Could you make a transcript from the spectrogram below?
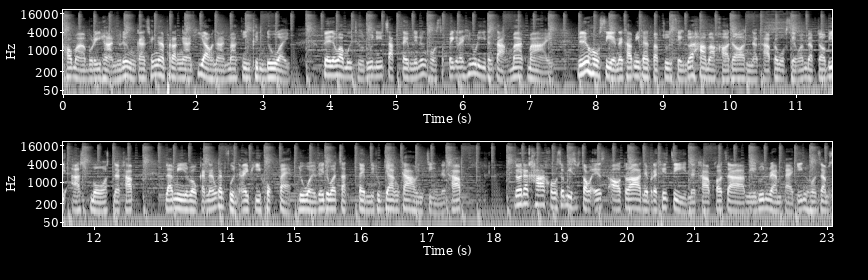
เข้ามาบริหารในเรื่องของการใช้งานพลังงานที่ยาวนานมากยิ่งขึ้นด้วยเรียกได้ว่ามือถือรุ่นนี้จัดเต็มในเรื่องของสเปคและเทคโนโลยีต่างๆ มากมาย ในเรื่องของเสียงนะครับมีการปรับจูนเสียงด้วย Harman-Kardon นะครับระบบเสียงมันแบบ Dolby Atmos นะครับและมีระบบกันน้ำกันฝุ่น IP68 ด้วยเรียกได้ว่าจัดเต็มในทุกย่างก้าวจริง ๆ นะครับโดยราคาของ Xiaomi 12s Ultra ในประเทศจีนนะครับเขาจะมีรุ่น RAM 8 g b ความจำ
